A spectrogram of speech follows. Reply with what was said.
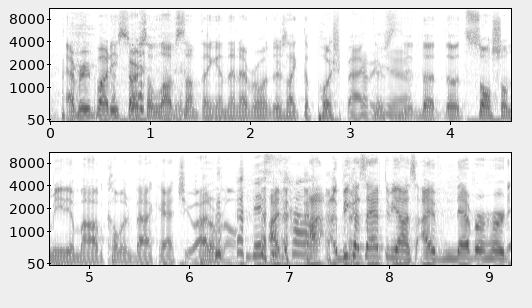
Everybody starts to love something, and then everyone there's like the pushback. Gotta- there's yeah. the, the the social media mob coming back at you. I don't know. This is I've- how- I, because I have to be honest. I've never heard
